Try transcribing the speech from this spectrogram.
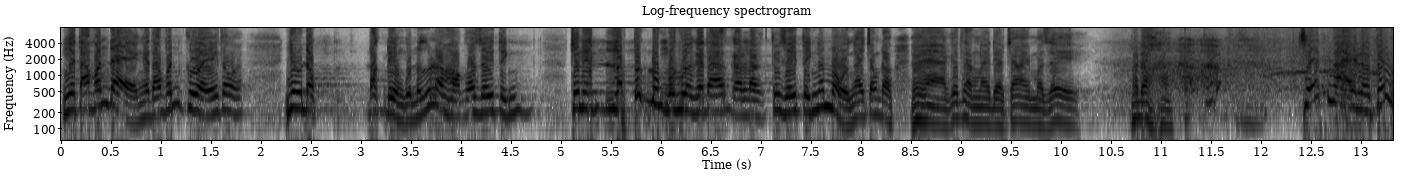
Người ta vẫn để, người ta vẫn cười ấy thôi. Nhưng độc, đặc điểm của nữ là họ có giới tính cho nên lập tức đụng vào người người ta là cái giới tính nó nổi ngay trong đầu. À, cái thằng này đẹp trai mà dê. Đó chết ngay là tức.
